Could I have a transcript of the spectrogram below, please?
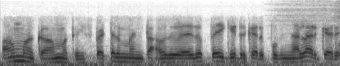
ஆமாக்கா ஆமாக்கா. ஸ்பெட்டல்மெண்ட் அவர் ஏதோ பேய்கிட்டு இருக்காரு நல்லா இருக்காரு.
